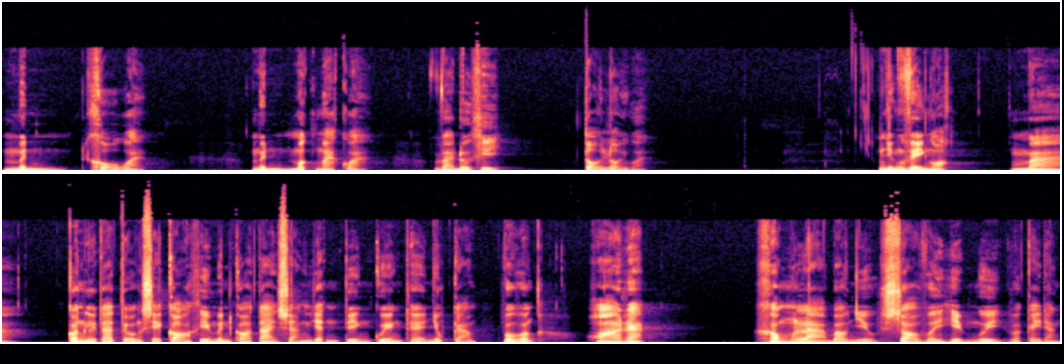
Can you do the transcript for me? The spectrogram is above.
mình khổ quá, mình mất mát quá, và đôi khi tội lỗi quá. Những vị ngọt mà con người ta tưởng sẽ có khi mình có tài sản, danh tiếng, quyền thế, nhục cảm, vân vân, hóa ra không là bao nhiêu so với hiểm nguy và cay đắng.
